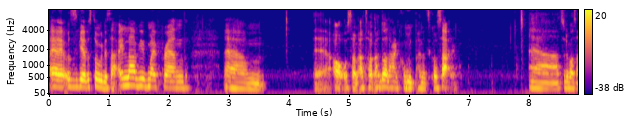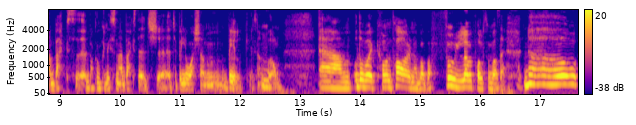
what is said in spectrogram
eh, och så skrev, det stod det så här, I love you my friend. Eh, ja, och sen att då hade han kommit på hennes konsert. Eh, så det var så här backs, bakom kulisserna, backstage, typ i logen-bild liksom, på dem. Um, och då var kommentarerna bara, bara fulla med folk som bara såhär No!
